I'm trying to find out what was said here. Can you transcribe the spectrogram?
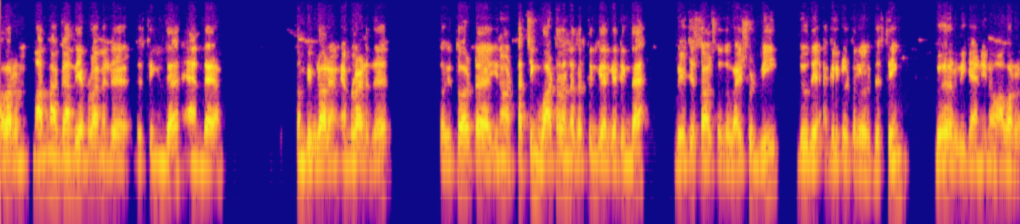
our Mahatma Gandhi employment, uh, this thing there, and uh, some people are employed there. So without, uh, you know, touching water and other thing, we are getting the wages also. So why should we do the agricultural this thing where we can, you know, our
